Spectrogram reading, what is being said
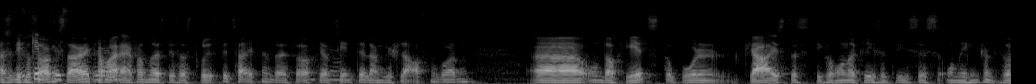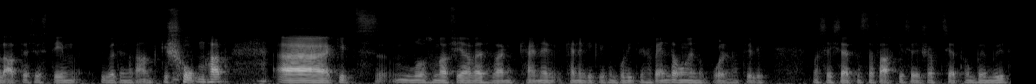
also die Versorgungslage kann man einfach nur als desaströs bezeichnen, da ist auch okay. jahrzehntelang geschlafen worden. Äh, und auch jetzt, obwohl klar ist, dass die Corona-Krise dieses ohnehin schon desolate System über den Rand geschoben hat, äh, gibt es, muss man fairerweise sagen, keine, keine wirklichen politischen Veränderungen, obwohl natürlich man sich seitens der Fachgesellschaft sehr darum bemüht.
